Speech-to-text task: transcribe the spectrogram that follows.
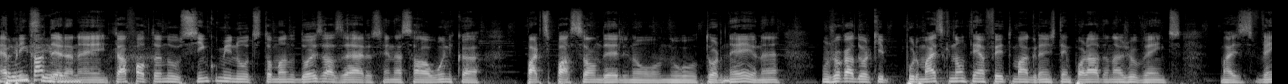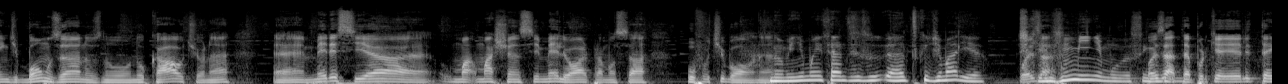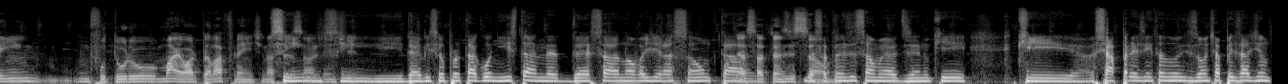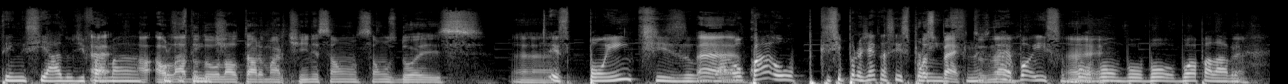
É, É brincadeira, né? E tá faltando 5 minutos, tomando 2 a 0 sendo essa única participação dele no, no torneio, né? Um jogador que, por mais que não tenha feito uma grande temporada na Juventus, mas vem de bons anos no, no Cautio, né? É, merecia uma, uma chance melhor para mostrar o futebol, né? No mínimo isso antes, antes que o Di Maria. Pois é. No mínimo, assim. Pois é, até porque ele tem um futuro maior pela frente na seleção Sim, argentina. sim. E deve ser o protagonista né, dessa nova geração que tá. Dessa transição. dessa né? transição, melhor dizendo, que, que se apresenta no horizonte, apesar de não ter iniciado de É, forma. a- ao lado do. Lautaro Martinez são, são os dois é, Expoentes, ou, É. ou, qua- ou que se projeta a ser expoentes. Prospectos, né? É, bo- isso, É. boa, boa, boa, boa, boa palavra. É.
